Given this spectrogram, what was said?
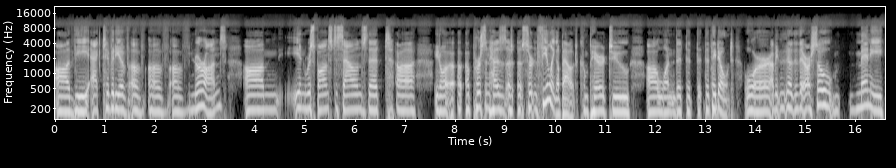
uh, the activity of, of, of, of neurons um, in response to sounds that uh, you know a, a person has a, a, certain feeling about compared to uh, one that, that, that they don't. Or I mean, there are so many.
